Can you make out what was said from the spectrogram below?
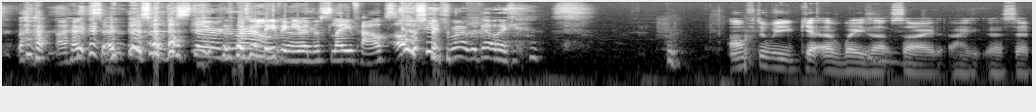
I hope so. Sort of just staring Because we're around, leaving you in the slave house. Oh shit! Right, we're going. After we get a ways outside, I uh, said,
